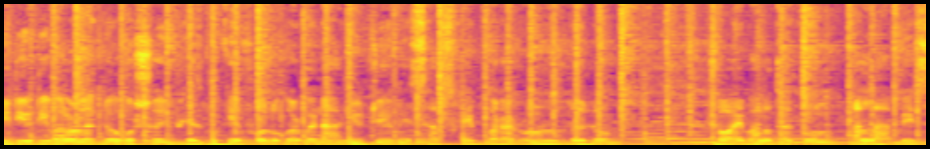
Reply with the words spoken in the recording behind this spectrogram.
ভিডিওটি ভালো লাগলে অবশ্যই ফেসবুকে ফলো করবেন আর ইউটিউবে সাবস্ক্রাইব করার অনুরোধ রইল। সবাই ভালো থাকুন। আল্লাহ হাফেজ।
